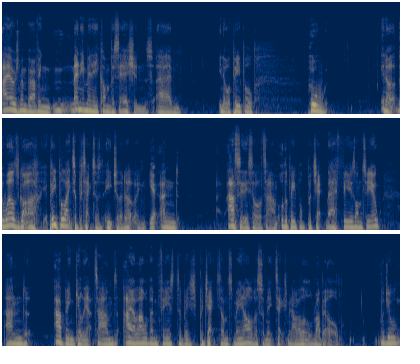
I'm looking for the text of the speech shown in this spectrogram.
I always remember having many many conversations. Um, you know, with people who you know, the world's got a. People like to protect us, each other, don't they? Yep. And I see this all the time. Other people project their fears onto you, and I've been guilty at times. I allow them fears to be projected onto me, and all of a sudden it takes me down a little rabbit hole. Would you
